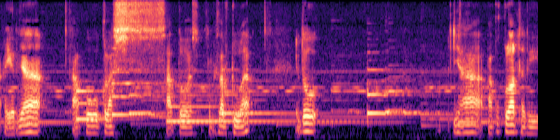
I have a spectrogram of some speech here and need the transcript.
Akhirnya aku kelas 1 semester 2 itu ya aku keluar dari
